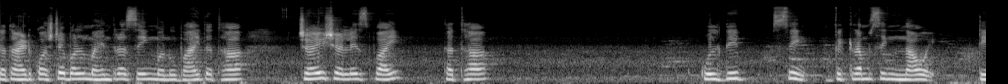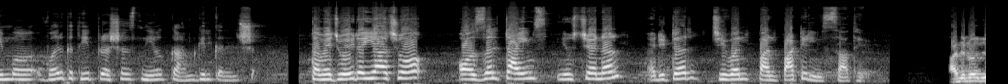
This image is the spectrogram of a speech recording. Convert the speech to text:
તથા હેડ કોન્સ્ટેબલ મહેન્દ્રસિંહ મનુભાઈ તથા જય શૈલેષભાઈ તથા કુલદીપ સિંહ, વિક્રમસિંહ નાઓએ ટીમ વર્ગથી પ્રશંસનીય કામગીરી કરેલ છે. તમે જોઈ રહ્યા છો Ozal Times news channel, editor Jivan Pan પાટીલની સાથે. આજરોજ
